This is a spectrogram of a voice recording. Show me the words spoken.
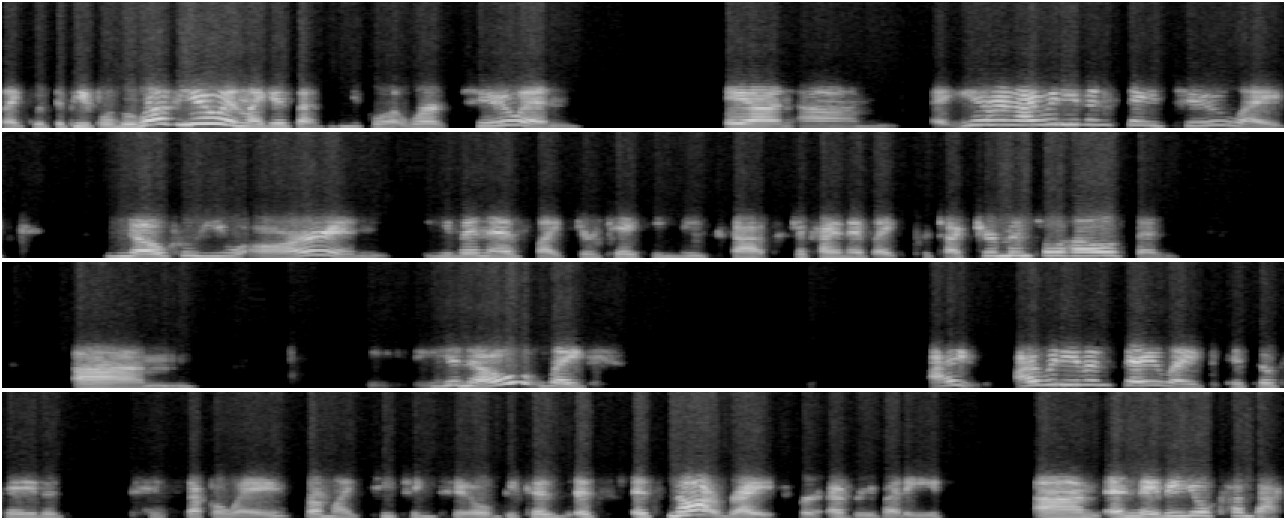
like with the people who love you and like is that the people at work too. And and um you know and I would even say too like know who you are. And even if like you're taking these steps to kind of like protect your mental health and um you know like I I would even say like it's okay to step away from like teaching too because it's it's not right for everybody. Um, and maybe you'll come back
